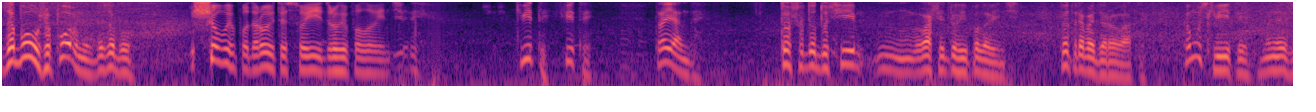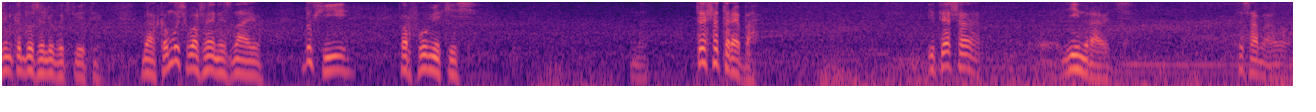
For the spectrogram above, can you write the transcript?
забув вже, помню, де забув. Що ви подаруєте своїй другій половинці? Квіти, квіти, квіти. троянди. То, що до душі вашій другій половинці, то треба дарувати. Комусь квіти, мене жінка дуже любить квіти. Да, комусь може, не знаю, духи, парфум якийсь. Да. Те, що треба. І те, що їй подобається. Це саме головне.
